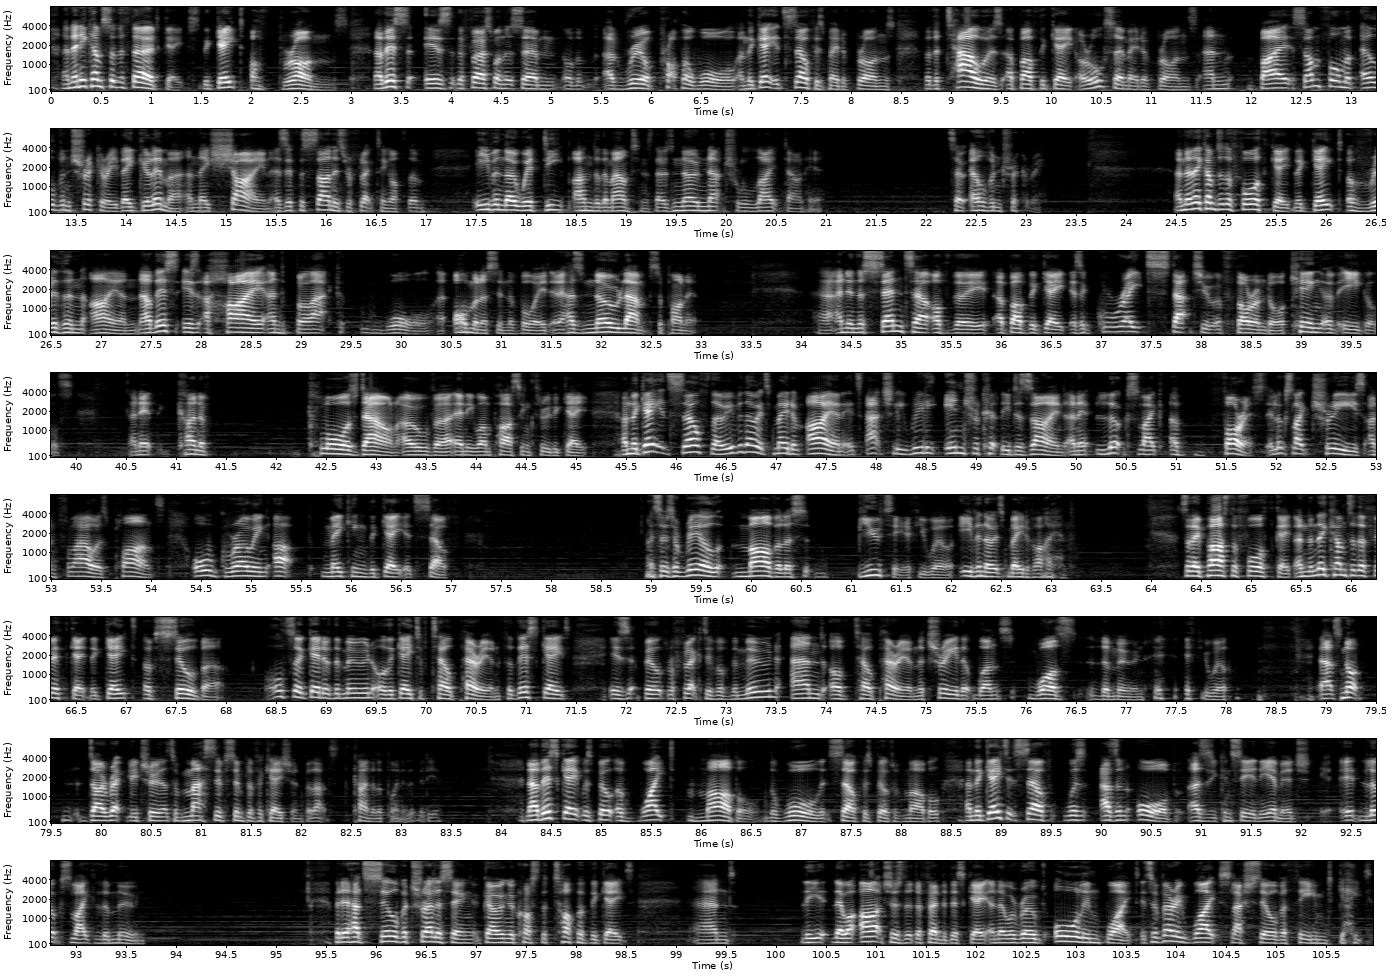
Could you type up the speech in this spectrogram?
And then he comes to the third gate, the Gate of Bronze. Now, this is the first one that's um, the, a real proper wall, and the gate itself is made of bronze, but the towers above the gate are also made of bronze, and by some form of elven trickery, they glimmer and they shine as if the sun is reflecting off them, even though we're deep under the mountains. There's no natural light down here. So, elven trickery. And then they come to the fourth gate, the Gate of Writhen Iron. Now, this is a high and black wall, uh, ominous in the void, and it has no lamps upon it. Uh, and in the centre of the above the gate is a great statue of Thorondor, King of Eagles, and it kind of claws down over anyone passing through the gate. And the gate itself, though, even though it's made of iron, it's actually really intricately designed and it looks like a forest. It looks like trees and flowers, plants, all growing up, making the gate itself. And so it's a real marvellous beauty, if you will, even though it's made of iron. So they pass the fourth gate, and then they come to the fifth gate, the Gate of Silver. Also, Gate of the Moon or the Gate of Telperion, for this gate is built reflective of the moon and of Telperion, the tree that once was the moon, if you will. That's not directly true, that's a massive simplification, but that's kind of the point of the video. Now, this gate was built of white marble. The wall itself was built of marble, and the gate itself was as an orb, as you can see in the image. It looks like the moon but it had silver trellising going across the top of the gate, and the there were archers that defended this gate, and they were robed all in white. It's a very white slash silver themed gate.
